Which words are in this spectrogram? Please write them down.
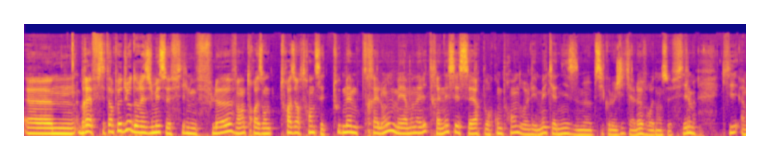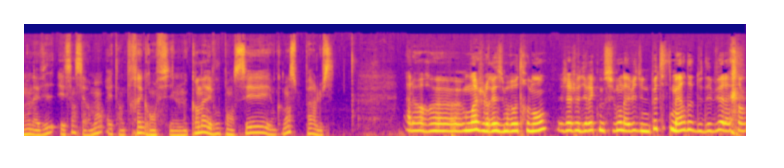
Bref, c'est un peu dur de résumer ce film fleuve. Hein. 3 ans- 3h30, c'est tout de même très long, mais à mon avis très nécessaire pour comprendre les mécanismes psychologiques à l'œuvre dans ce film, qui, à mon avis, et sincèrement, est un très grand film. Qu'en avez-vous pensé? Et on commence par Lucie. Alors, euh, moi, je le résumerai autrement. Déjà, je dirais que nous suivons la vie d'une petite merde du début à la fin,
